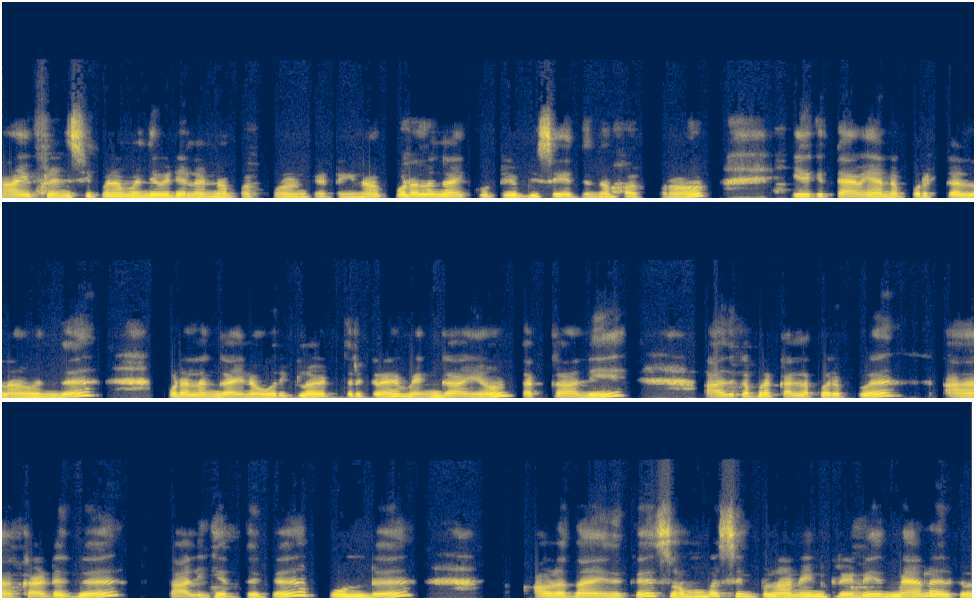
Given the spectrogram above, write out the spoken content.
ஹாய் ஃப்ரெண்ட்ஸ் இப்போ நம்ம இந்த வீடியோவில் என்ன பார்க்க போகிறோம்னு கேட்டிங்கன்னா புடலங்காய் கூட்டு எப்படி செய்யறதுன்னு தான் பார்க்க போகிறோம் இதுக்கு தேவையான பொருட்கள்லாம் வந்து புடலங்காய் நான் ஒரு கிலோ எடுத்துருக்கிறேன். வெங்காயம் தக்காளி அதுக்கப்புறம் கடலப்பருப்பு கடுகு தாளிக்கிறதுக்கு பூண்டு அவ்வளோதான் இதுக்கு. ரொம்ப சிம்பிளான இன்க்ரீடியன்ட் மேலே இருக்கிற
